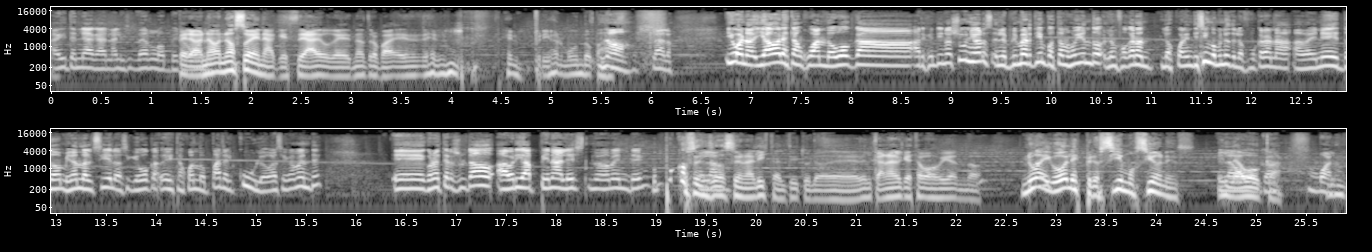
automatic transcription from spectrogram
ahí tendría que analizar, verlo, pero... Pero no, no suena que sea algo que en otro pa- en, en, en primer mundo pasa. No, claro. Y bueno, y ahora están jugando Boca Argentinos Juniors. En el primer tiempo estamos viendo, lo enfocaron, los 45 minutos lo enfocaron a, a Benedetto mirando al cielo, así que Boca debe estar jugando para el culo, básicamente. Eh, con este resultado habría penales nuevamente. Un poco sensacionalista el título de- del canal que estamos viendo. No hay goles, pero sí emociones en, la, boca. Bueno, Un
